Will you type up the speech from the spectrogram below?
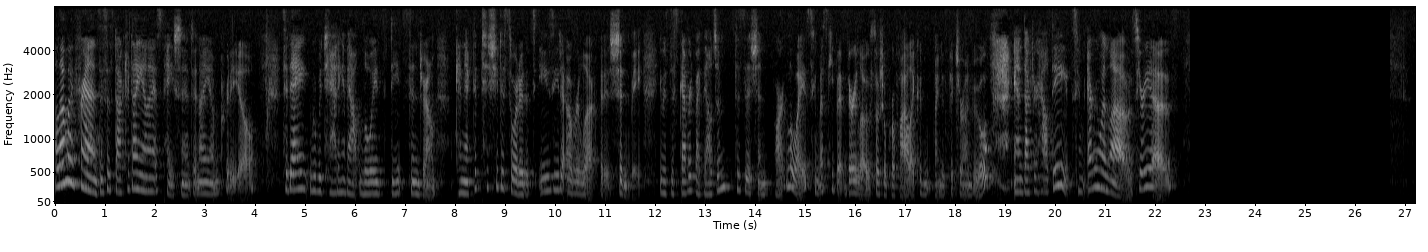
Hello, my friends. This is Dr. Diana as patient, and I am pretty ill. Today, we'll be chatting about Lloyd's Dietz syndrome, a connective tissue disorder that's easy to overlook, but it shouldn't be. It was discovered by Belgian physician Bart Loeys, who must keep a very low social profile. I couldn't find his picture on Google, and Dr. Hal Dietz, whom everyone loves. Here he is.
